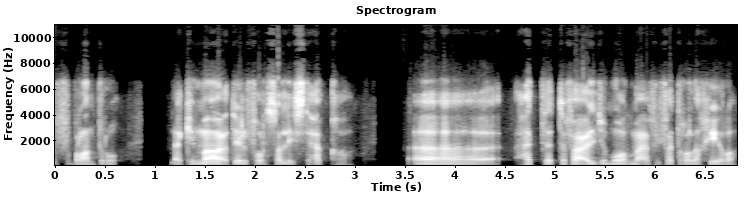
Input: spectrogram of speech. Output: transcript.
في brand رو. لكن ما أعطي الفرصة اللي يستحقها. أه حتى تفاعل الجمهور معه في الفترة الأخيرة.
